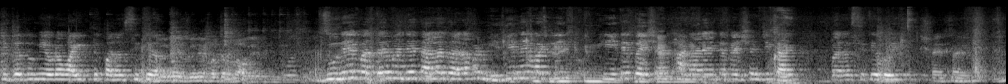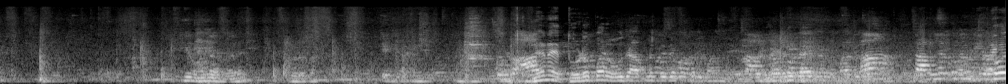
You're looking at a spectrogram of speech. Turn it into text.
की जर तुम्ही एवढं वाईट परिस्थिती जुने पत्रे म्हणजे त्याला जरा पण भीती नाही वाटली की इथे पेशंट खाणार आहे त्या पेशंटची काय परिस्थिती होईल? नाही नाही थोडंफार होऊ दे आपलं त्याच्याबद्दल हा.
